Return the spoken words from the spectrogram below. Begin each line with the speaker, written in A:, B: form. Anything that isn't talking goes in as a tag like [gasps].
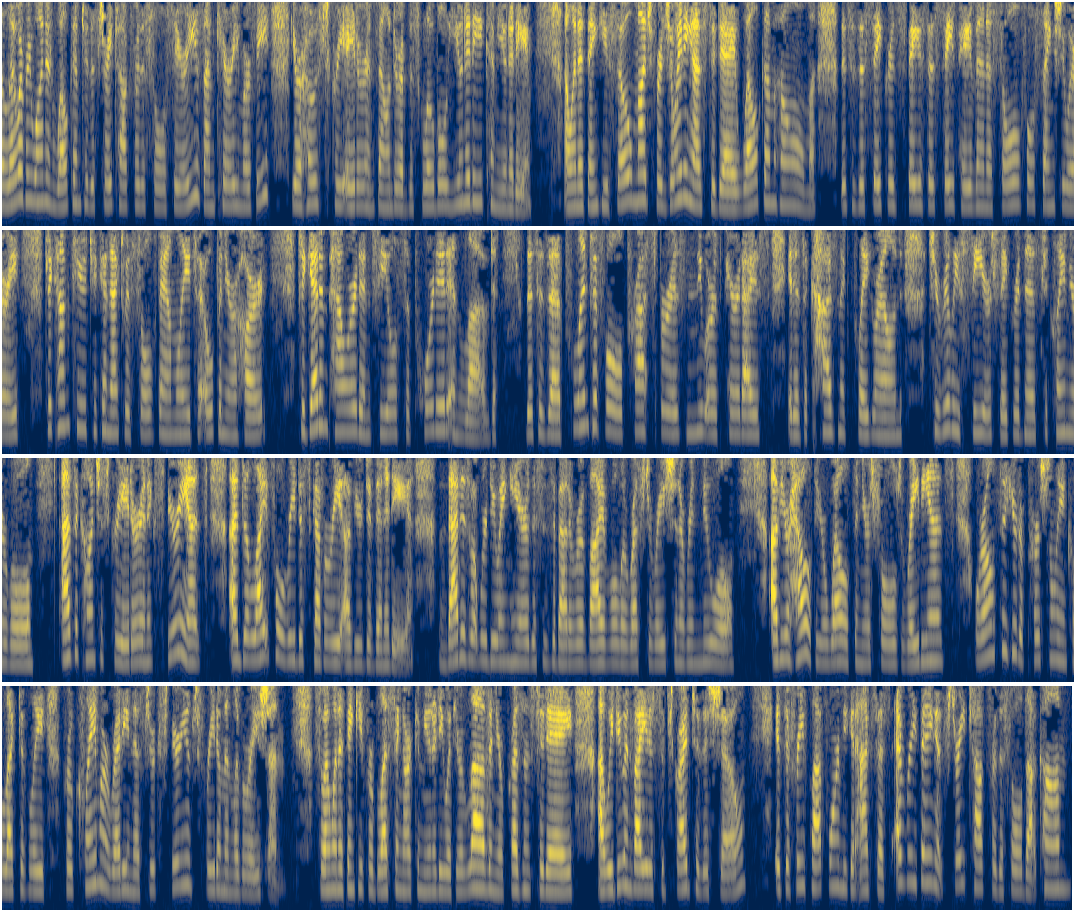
A: Hello, everyone, and welcome to the Straight Talk for the Soul series. I'm Carrie Murphy, your host, creator, and founder of this global unity community. I want to thank you so much for joining us today. Welcome home. This is a sacred space, a safe haven, a soulful sanctuary to come to to connect with soul family, to open your heart, to get empowered and feel supported and loved. This is a plentiful, prosperous new earth paradise. It is a cosmic playground to really see your sacredness, to claim your role as a conscious creator and experience a delightful rediscovery of your divinity. That is what we're doing here. This is about a revival, a restoration, a renewal of your health, your wealth, and your soul's radiance. We're also here to personally and collectively proclaim our readiness to experience freedom and liberation. So I want to thank you for blessing our community with your love and your presence today. Uh, we do invite you to subscribe to this show. It's a free platform. You can access everything at straighttalkforthesoul.com.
